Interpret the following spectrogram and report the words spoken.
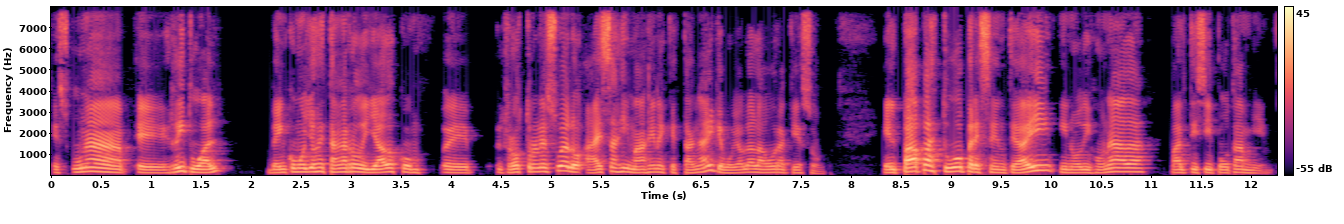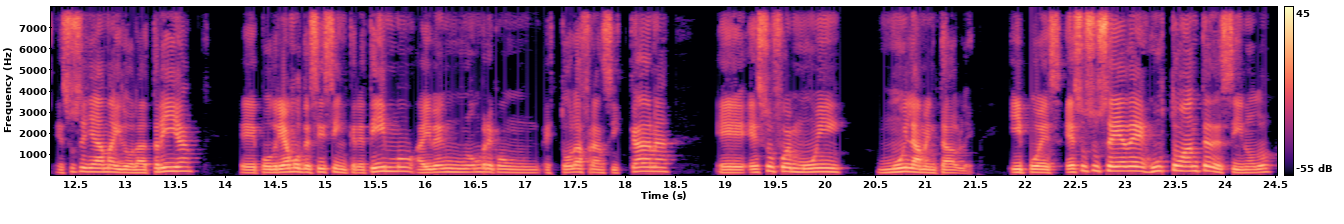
es una eh, ritual ven cómo ellos están arrodillados con eh, el rostro en el suelo a esas imágenes que están ahí, que voy a hablar ahora qué son. El Papa estuvo presente ahí y no dijo nada, participó también. Eso se llama idolatría, eh, podríamos decir sincretismo. Ahí ven un hombre con estola franciscana. Eh, eso fue muy, muy lamentable. Y pues eso sucede justo antes del sínodo.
